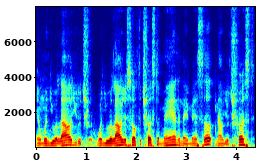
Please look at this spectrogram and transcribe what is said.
And when you allow you to tr- when you allow yourself to trust a man and they mess up, now your trust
